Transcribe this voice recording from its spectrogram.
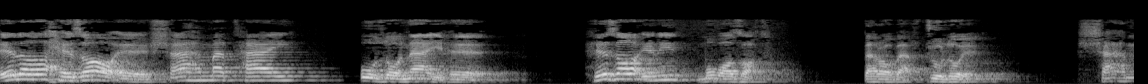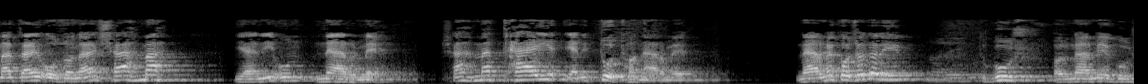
الا هزاء شهمتی اوزانیه هزا یعنی موازات برابر جلوه. شهمته اوزانه شهمه یعنی اون نرمه. شهمتی یعنی دو تا نرمه. نرمه کجا داریم؟ تو گوش آره نرمه گوش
